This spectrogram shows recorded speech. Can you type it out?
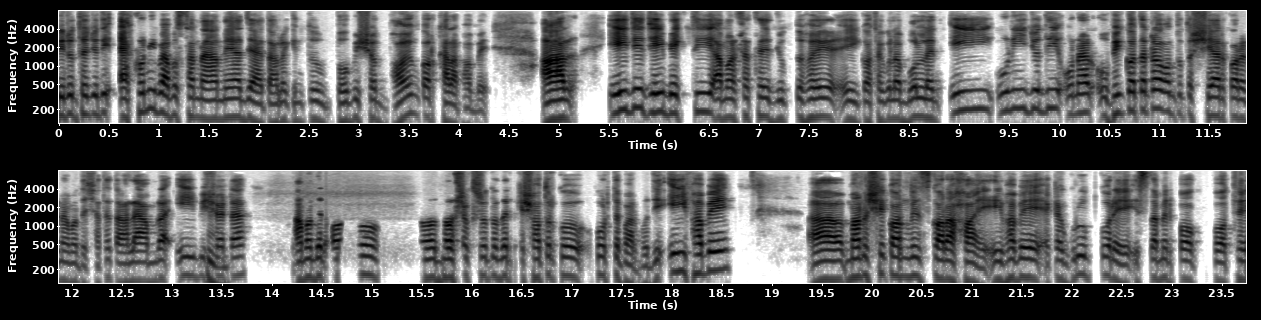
বিরুদ্ধে যদি এখনই ব্যবস্থা না নেওয়া যায় তাহলে কিন্তু ভবিষ্যৎ ভয়ঙ্কর খারাপ হবে। আর এই যে যেই ব্যক্তি আমার সাথে যুক্ত হয়ে এই কথাগুলো বললেন, এই উনি যদি ওনার অভিজ্ঞতাটাও অন্তত শেয়ার করেন আমাদের সাথে তাহলে আমরা এই বিষয়টা আমাদের অন্য দর্শক শ্রোতাদেরকে সতর্ক করতে পারব যে এইভাবে মানুষকে কনভিন্স করা হয়। এইভাবে একটা গ্রুপ করে ইসলামের পথে,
